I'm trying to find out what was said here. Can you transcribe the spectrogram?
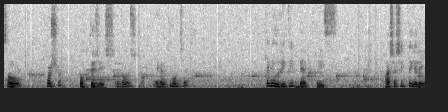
সো প্রশ্ন প্রত্যজিস অথবা এখানে কি বলছে? Can you repeat that please ভাষা শিখতে গেলেই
